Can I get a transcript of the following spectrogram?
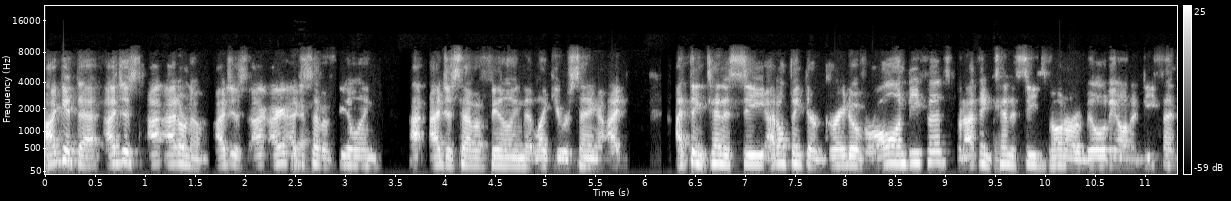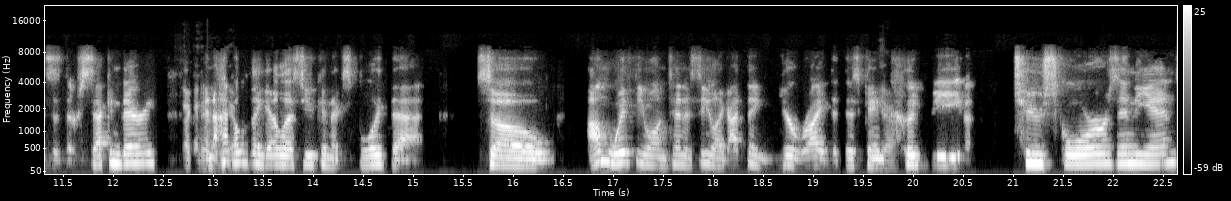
I get that. I just, I, I don't know. I just, I, I, yeah. just have a feeling I, I just have a feeling that, like you were saying, I I think Tennessee. I don't think they're great overall on defense, but I think Mhm. Tennessee's vulnerability on a defense is their secondary, Secondary, and I yep. don't think LSU can exploit that. So I'm with you on Tennessee. Like I think you're right that this game Yeah. could be two scores in the end,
